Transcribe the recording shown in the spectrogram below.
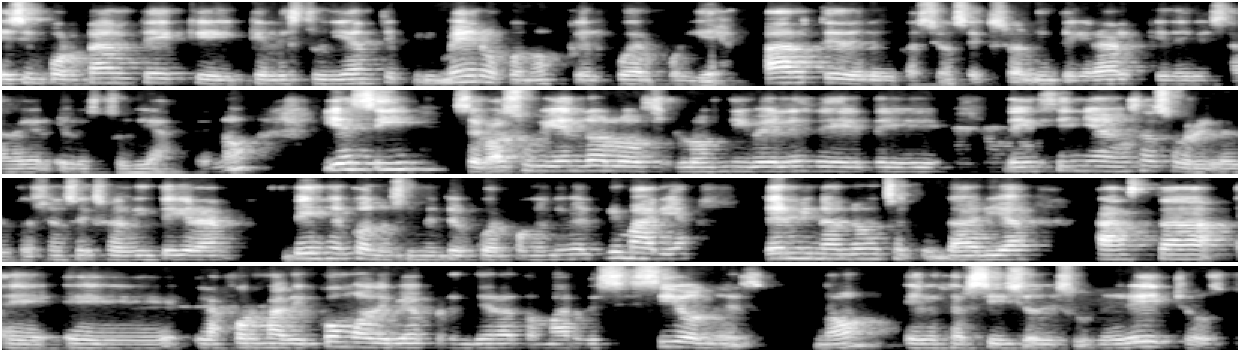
Es importante que, el estudiante primero conozca el cuerpo y es parte de la educación sexual integral que debe saber el estudiante, ¿no? Y así se va subiendo los, los niveles de, de, de enseñanza sobre la educación sexual integral desde el conocimiento del cuerpo en el nivel primaria terminando en secundaria hasta eh, eh, la forma de cómo debe aprender a tomar decisiones, ¿no? El ejercicio de sus derechos,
